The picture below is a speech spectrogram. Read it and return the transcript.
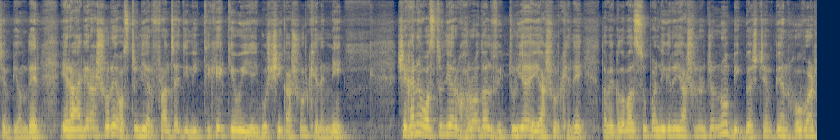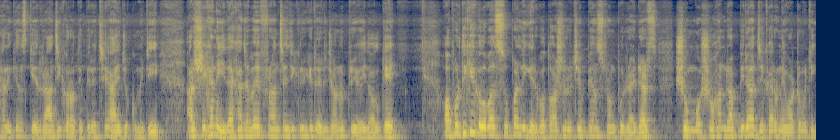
চ্যাম্পিয়নদের। এর আগের আসরে অস্ট্রেলিয়ার ফ্রাঞ্চাইজি লিগ থেকে কেউই এই বৈশ্বিক আসর খেলেননি। সেখানে অস্ট্রেলিয়ার ঘরোয়া দল ভিক্টোরিয়া এই আসর খেলে। তবে গ্লোবাল সুপার লিগের এই আসরের জন্য বিগ ব্যাশ চ্যাম্পিয়ন হোভার্ট হারিকেন্সকে রাজি করাতে পেরেছে আয়োজক কমিটি। আর সেখানেই দেখা যাবে ফ্রাঞ্চাইজি ক্রিকেটের জনপ্রিয় এই দলকে। অপরদিকে গ্লোবাল সুপার লিগের গত আসরের চ্যাম্পিয়ন্স রংপুর রাইডার্স সৌম্য সোহান রাব্বিরা যে কারণে অটোমেটিক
